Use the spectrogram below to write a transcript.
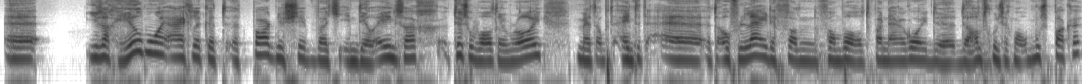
Eh, je zag heel mooi eigenlijk het, het partnership wat je in deel 1 zag tussen Walt en Roy. Met op het eind het, eh, het overlijden van, van Walt, waarna Roy de, de handschoen zeg maar, op moest pakken.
